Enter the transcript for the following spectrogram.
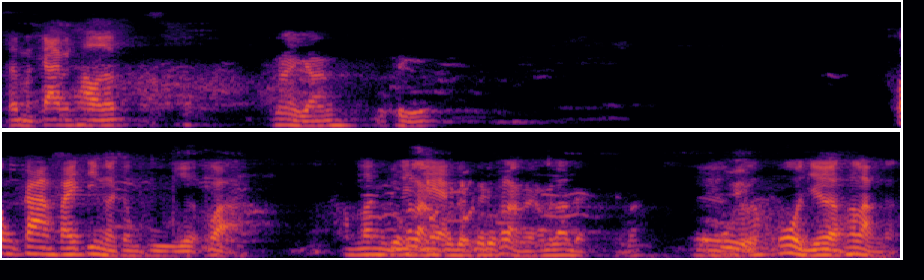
แต่เหมือนกลายเป็นเทาแล้ว ไม่ยังโอเค ตรงกลางไฟจริงอะชมพูเยอะกว่าคำลังดูข้างหลังแยกไปดูไปดูข้างหลังเลยคาเมรอนเด็กเห็นปะ เออคู่อยู่ โคตรเยอะข้างหลังอะ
